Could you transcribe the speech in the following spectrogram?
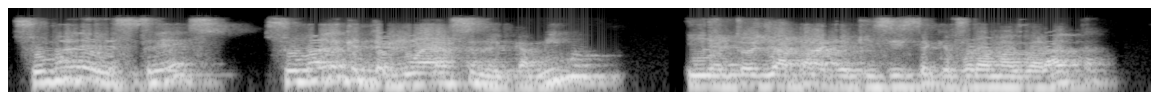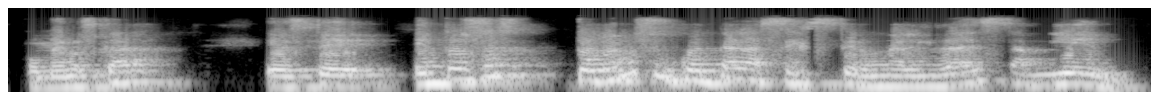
súmale el estrés, súmale que te mueras en el camino y entonces ya para qué quisiste que fuera más barata o menos cara. Este, entonces, tomemos en cuenta las externalidades también.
